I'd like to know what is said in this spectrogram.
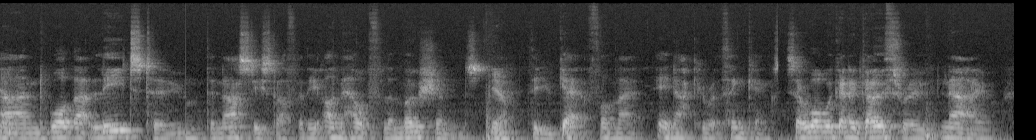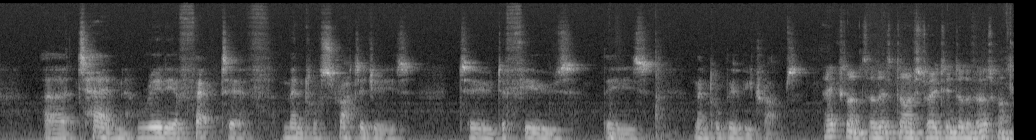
Yeah. And what that leads to, the nasty stuff, are the unhelpful emotions yeah. that you get from that inaccurate thinking. So, what we're going to go through now uh, 10 really effective mental strategies to diffuse these mental booby traps. Excellent. So let's dive straight into the first one.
